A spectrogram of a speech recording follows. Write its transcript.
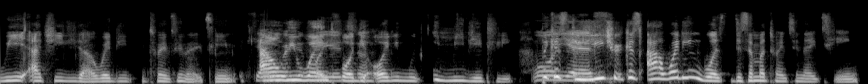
we actually did our wedding in 2019, Yeah, and we grateful for went for the honeymoon immediately Oh, because yes. literally, because our wedding was December 2019.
